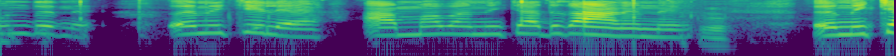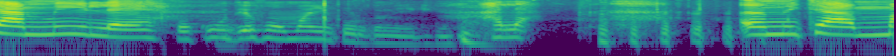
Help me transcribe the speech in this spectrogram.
ഉണ്ടെന്ന് എന്നിച്ചില്ലേ അമ്മ വന്നിട്ട് അത് കാണുന്നു. എന്നിട്ട് അമ്മയില്ലേ? പുതിയ ഫോൺ വാങ്ങി കൊടുക്കുന്നിരിക്കും അല്ല. എന്നിട്ട് അമ്മ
